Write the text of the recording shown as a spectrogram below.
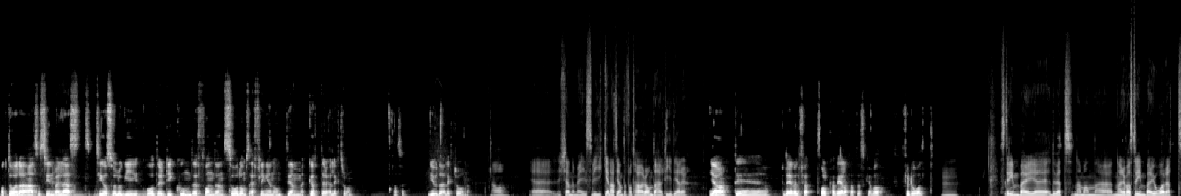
Och då hade alltså Strindberg läst Teosologi oder die Kunde von den Sodomsäfflingen und dem Götterelektron. Alltså gudaelektronen. Ja, eh, jag känner mig sviken att jag inte fått höra om det här tidigare. Ja, det, det är väl för att folk har velat att det ska vara fördolt. Strindberg, eh, du vet när man, eh, när det var Strindberg-året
